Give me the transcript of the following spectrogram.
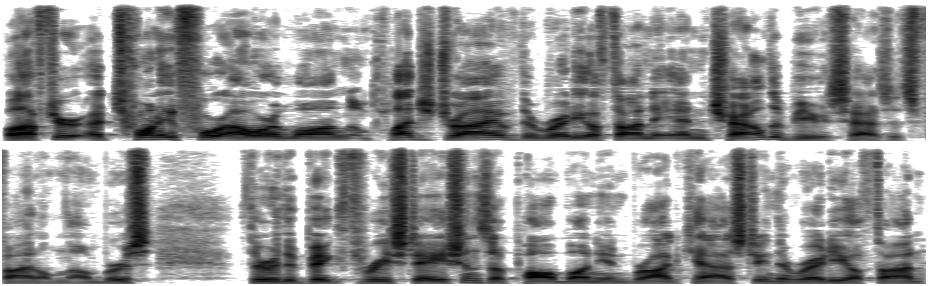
Well, after a 24-hour-long pledge drive, the Radiothon to End Child Abuse has its final numbers. Through the big three stations of Paul Bunyan Broadcasting, the Radiothon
